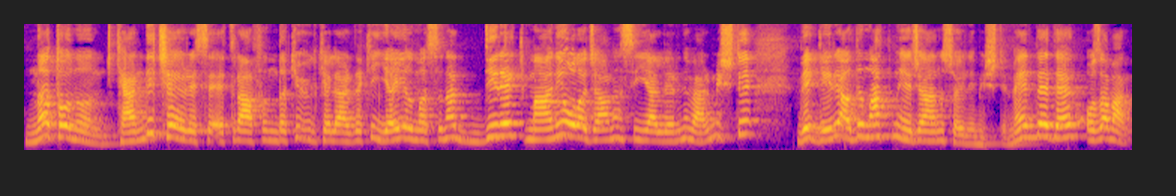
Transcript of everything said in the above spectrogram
NATO'nun kendi çevresi etrafındaki ülkelerdeki yayılmasına direkt mani olacağının sinyallerini vermişti ve geri adım atmayacağını söylemişti. Medvedev o zaman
